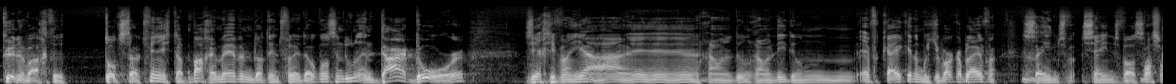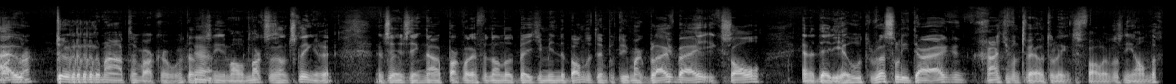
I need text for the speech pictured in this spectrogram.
kunnen wachten tot start-finish. Dat mag. En we hebben hem dat in het verleden ook wel eens doen. En daardoor zeg je van ja, eh, eh, gaan we het doen, gaan we het niet doen. Even kijken, dan moet je wakker blijven. Sainz, Sainz was, Was wakker. uitermate wakker hoor. Dat Ja. is niet helemaal. Max was aan het slingeren. En Sainz denkt, nou pak wel even dan dat beetje minder bandentemperatuur. Maar ik blijf bij, ik zal. En dat deed hij heel goed. Russell liet daar eigenlijk een gaatje van twee autolengtes vallen. Dat was niet handig.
